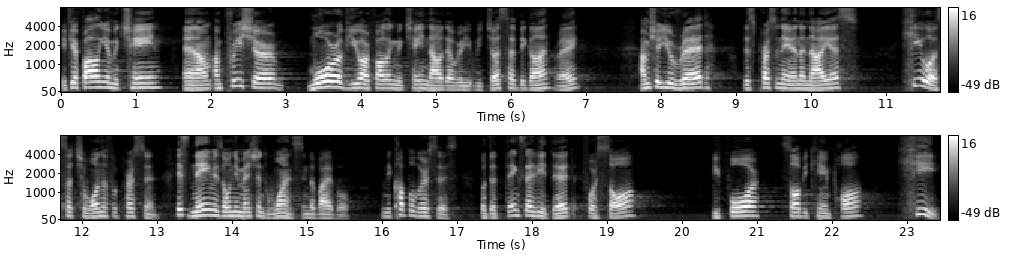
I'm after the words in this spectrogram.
If you're following your M'Cheyne, and I'm, I'm pretty sure more of you are following M'Cheyne now that we, we just have begun, right? I'm sure you read this person named Ananias. He was such a wonderful person. His name is only mentioned once in the Bible, only a couple verses. But the things that he did for Saul before Saul became Paul, he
